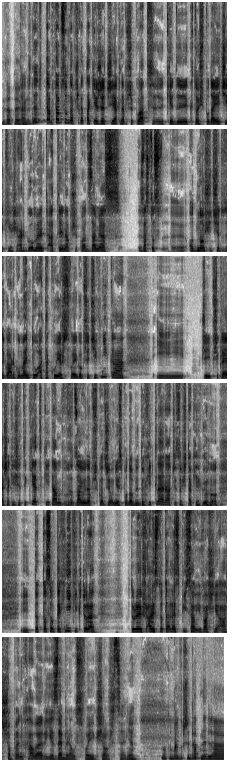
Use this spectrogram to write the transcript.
zapewne. Tak, no, tam, tam są na przykład takie rzeczy, jak na przykład, y, kiedy ktoś podaje ci jakiś argument, a ty na przykład zamiast zastos- y, odnosić się do tego argumentu, atakujesz swojego przeciwnika i czyli przyklejasz jakieś etykietki tam w rodzaju na przykład, że on jest podobny do Hitlera, czy coś takiego. I to, to są techniki, które które już Arystoteles pisał i właśnie a Schopenhauer je zebrał w swojej książce, nie? No to bardzo przydatne dla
